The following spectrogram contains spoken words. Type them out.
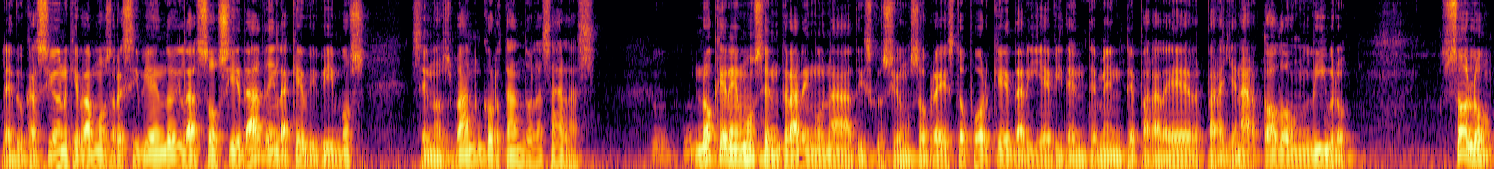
la educación que vamos recibiendo y la sociedad en la que vivimos, se nos van cortando las alas. No queremos entrar en una discusión sobre esto porque daría evidentemente para leer, para llenar todo un libro. Solo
